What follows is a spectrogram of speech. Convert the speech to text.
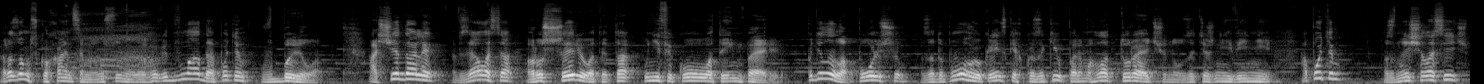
разом з коханцями усунула його від влади, а потім вбила. А ще далі взялася розширювати та уніфіковувати імперію. Поділила Польщу, за допомогою українських козаків перемогла Туреччину у затяжній війні, а потім знищила Січ.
